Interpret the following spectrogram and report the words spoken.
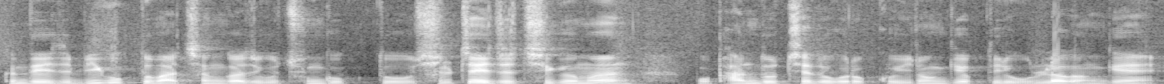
근데 이제 미국도 마찬가지고 중국도 실제 이제 지금은 뭐 반도체도 그렇고 이런 기업들이 올라간 게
